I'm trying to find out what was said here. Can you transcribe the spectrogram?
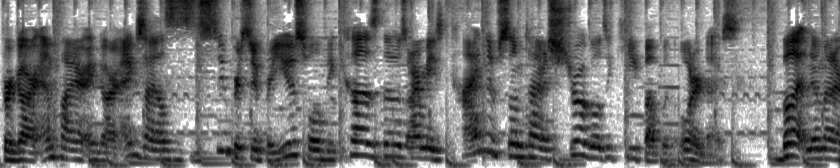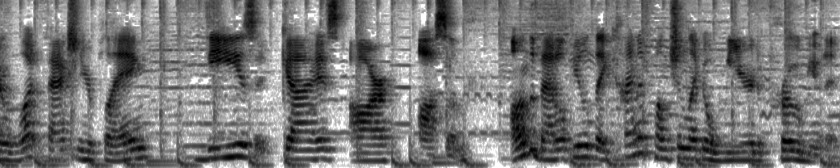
For Ghar Empire and Ghar Exiles, this is super super useful because those armies kind of sometimes struggle to keep up with order dice. But no matter what faction you're playing, these guys are awesome. On the battlefield, they kind of function like a weird probe unit.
